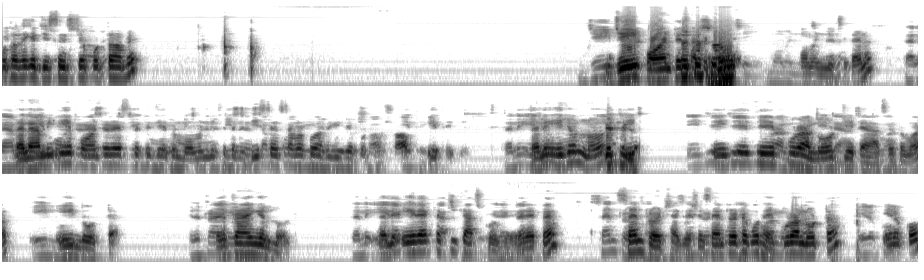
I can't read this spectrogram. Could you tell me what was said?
কোথা থেকে ডিস্টেন্স যোগ করতে হবে? যেই পয়েন্টের এটা মোমেন্ট নিচ্ছে তাই না? তাহলে আমি এ পয়েন্টের রেসপেক্টে যেহেতু মোমেন্ট নিচ্ছে তাহলে ডিস্টেন্স আমার কোথা থেকে হিসাব করতে হবে সব এ থেকে তাহলে এই জন্য এই যে যে পুরো লোড যেটা আছে তোমার এই লোডটা এটা ট্রায়াঙ্গেল লোড তাহলে এর একটা কি কাজ করবে এর একটা সেন্ট্রয়েড থাকবে। সেই সেন্ট্রয়েডটা কোথায়? পুরো লোডটা এরকম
